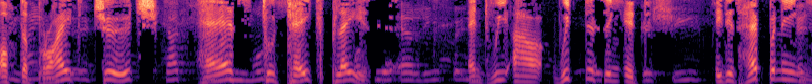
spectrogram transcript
of the bride church has to take place. And we are witnessing it. It is happening.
